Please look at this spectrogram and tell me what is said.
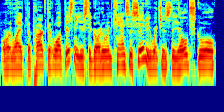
or like the park that Walt Disney used to go to in Kansas City, which is the old school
